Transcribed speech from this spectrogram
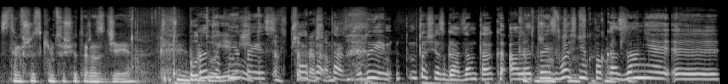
z tym wszystkim, co się teraz dzieje. Buduje mit. To jest, Przepraszam. Tak, tak, buduje, to się zgadzam, tak, ale to jest właśnie pokazanie, y,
